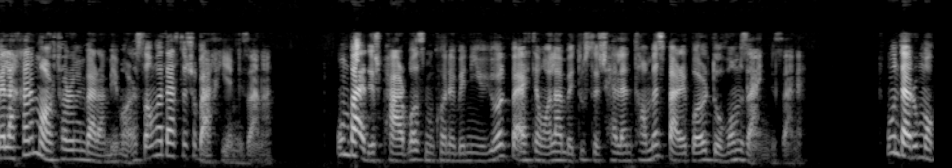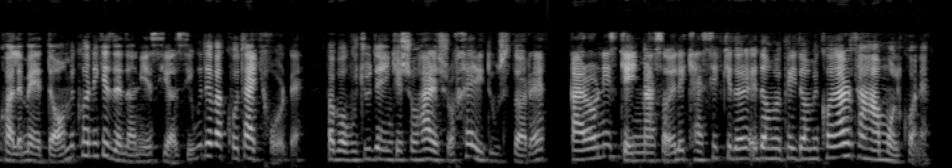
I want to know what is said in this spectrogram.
بالاخره مارتا رو می‌برن بیمارستان و دستش رو بخیه می‌زنن. اون بعدش پرواز می‌کنه به نیویورک و احتمالا به دوستش هلن تامس برای بار دوم زنگ می‌زنه. اون در اون مکالمه ادعا می‌کنه که زندانی سیاسی بوده و کتک خورده و با وجود اینکه شوهرش رو خیلی دوست داره قرار نیست که این مسائل کثیف که داره ادامه پیدا می‌کنه رو تحمل کنه.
